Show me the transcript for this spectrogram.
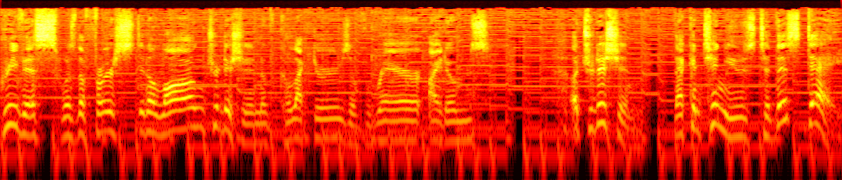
Grievous was the first in a long tradition of collectors of rare items. A tradition that continues to this day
